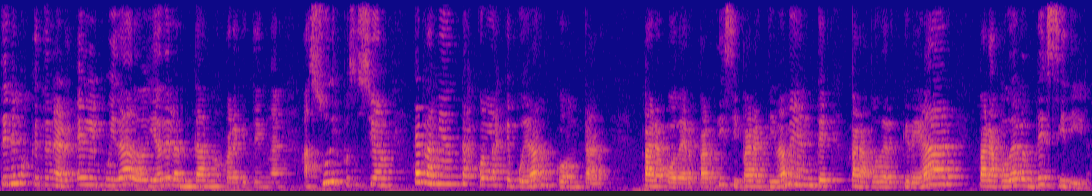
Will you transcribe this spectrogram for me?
tenemos que tener el cuidado y adelantarnos para que tengan a su disposición herramientas con las que puedan contar para poder participar activamente, para poder crear, para poder decidir.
